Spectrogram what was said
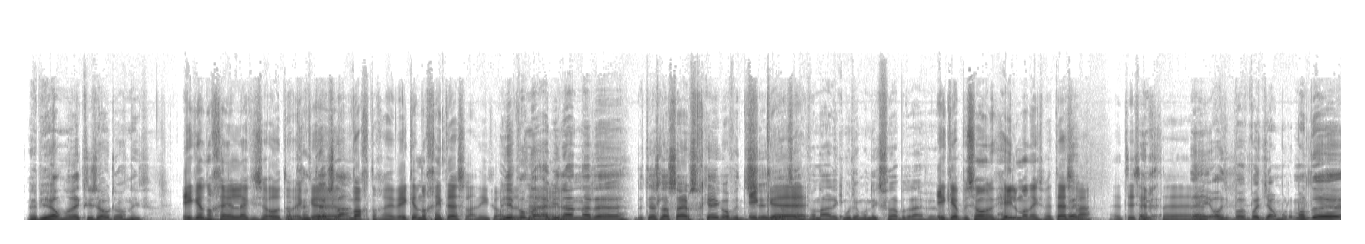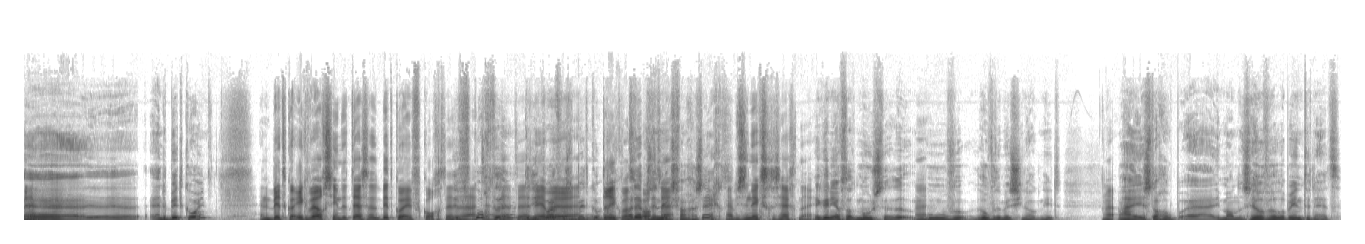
Heb jij al een elektrische auto of niet? Ik heb nog geen elektrische auto. Ook ik, Tesla? wacht nog even. Ik heb nog geen Tesla, Nico. Je hebt wel, heb je eh, naar, naar de, de Tesla-cijfers gekeken? Of interesseert Ik, je eh, zeggen van, nou, ik moet helemaal niks van dat bedrijf hebben? Ik heb persoonlijk helemaal niks met Tesla. Het is En- echt... eh, Nee, oh, wat, wat jammer. Want, eh, eh, eh, en de bitcoin? En de Bitcoin, ik heb wel gezien dat Tesla de Bitcoin heeft verkocht. Die Inderdaad. verkocht, hè? Eh, Drie die kwart van bitcoin. Maar daar hebben ze niks van gezegd. Hebben ze niks gezegd, nee. Ik weet niet of dat moest. Dat, hoefde, hoefde misschien ook niet. Maar hij is toch op... eh, die man is heel veel op internet.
